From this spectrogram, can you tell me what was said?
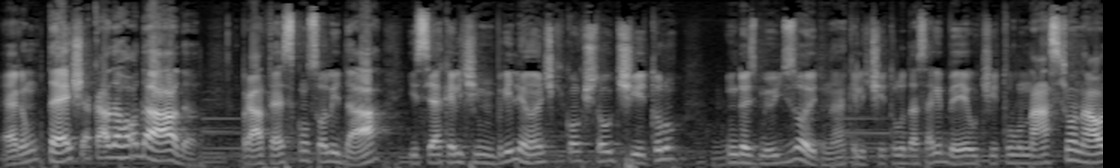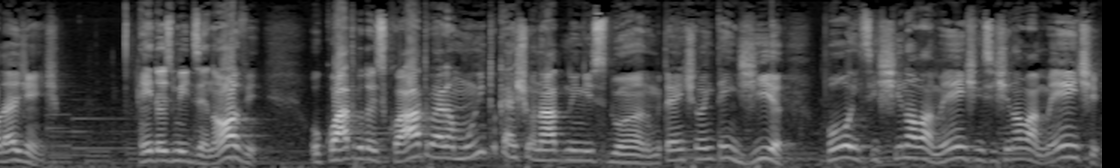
era um teste a cada rodada para até se consolidar e ser aquele time brilhante que conquistou o título em 2018, né? Aquele título da Série B, o título nacional da gente. Em 2019, o 4-2-4 era muito questionado no início do ano. Muita gente não entendia. Pô, insistir novamente, insistir novamente.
